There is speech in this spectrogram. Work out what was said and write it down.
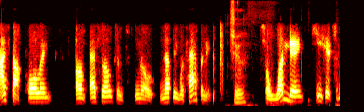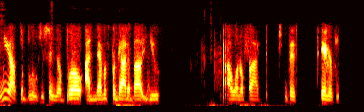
I stopped calling um Esso because you know nothing was happening. True. So one day he hits me out the blue. He said, "Yo, bro, I never forgot about you. I 105 this interview.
